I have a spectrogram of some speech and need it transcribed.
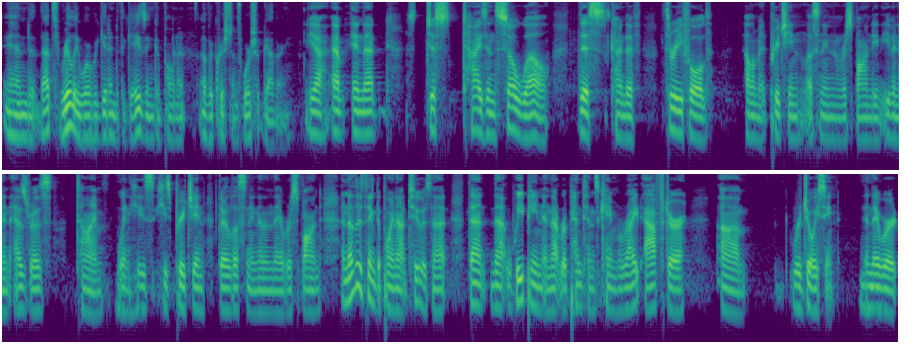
And that's really where we get into the gazing component of a Christian's worship gathering. Yeah, and that just ties in so well this kind of threefold element preaching, listening, and responding, even in Ezra's time when he's he's preaching they're listening and then they respond another thing to point out too is that that that weeping and that repentance came right after um, rejoicing mm-hmm. and they mm-hmm. were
